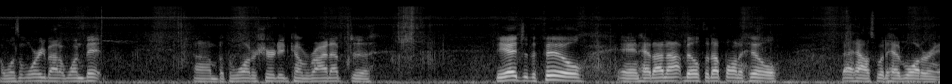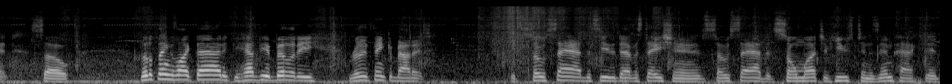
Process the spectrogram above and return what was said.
I wasn't worried about it one bit. Um, but the water sure did come right up to the edge of the fill, and had I not built it up on a hill, that house would have had water in it. So little things like that, if you have the ability, really think about it. It's so sad to see the devastation, and it's so sad that so much of Houston is impacted,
